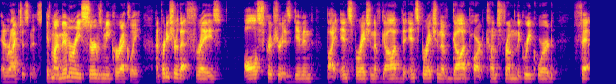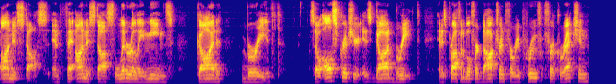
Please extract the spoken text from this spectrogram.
in righteousness. If my memory serves me correctly, I'm pretty sure that phrase all scripture is given by inspiration of God. The inspiration of God part comes from the Greek word theopneustos, and theopneustos literally means God breathed. So all scripture is God breathed and is profitable for doctrine, for reproof, for correction,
